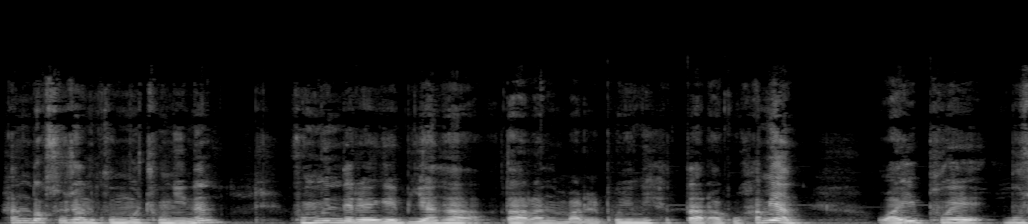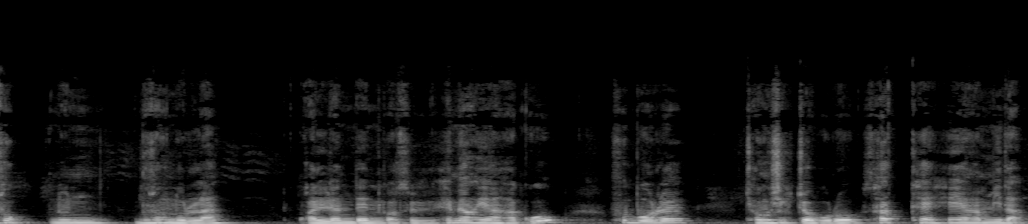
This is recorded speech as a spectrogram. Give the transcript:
한덕수 전 국무총리는 국민들에게 미안하다라는 말을 본인이 했다라고 하면 와이프의 무속 논, 무속 논란 관련된 것을 해명해야 하고 후보를 정식적으로 사퇴해야 합니다.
